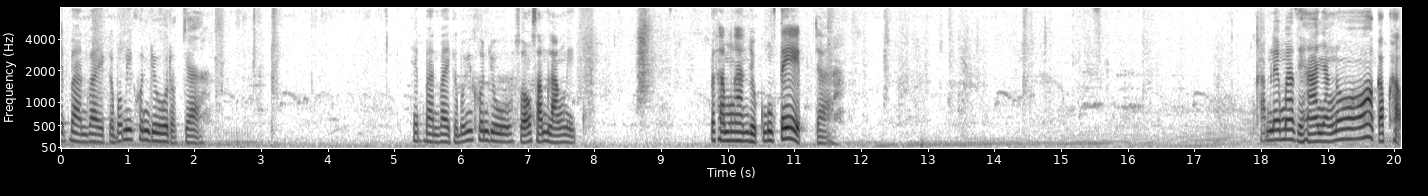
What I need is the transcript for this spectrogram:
ฮ็ดบ้านไว้ก็บ่มีคนอยู่ดอกจ้าเฮ็ดบ้านไว้ก็บ่มีคนอยู่สองสามหลังนี่ไปทำงานอยู่กรุงเทพจ้าคำแรกมาสิหาอย่างน้อกับเขา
